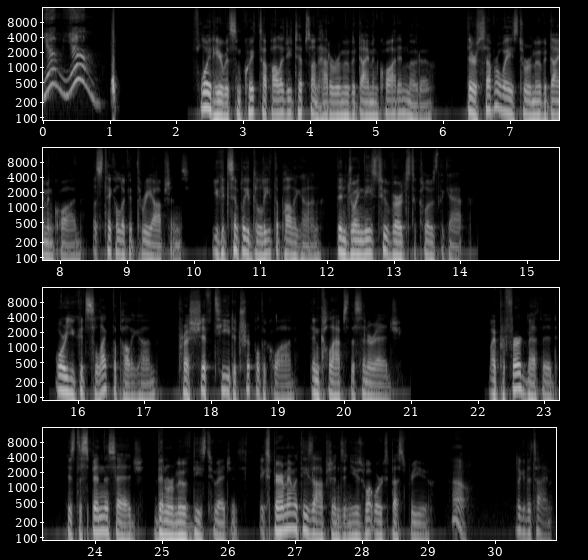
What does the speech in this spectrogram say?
Yum, yum! Floyd here with some quick topology tips on how to remove a diamond quad in Modo. There are several ways to remove a diamond quad. Let's take a look at three options. You could simply delete the polygon, then join these two verts to close the gap. Or you could select the polygon, press Shift T to triple the quad, then collapse the center edge. My preferred method is to spin this edge, then remove these two edges. Experiment with these options and use what works best for you. Oh, look at the time.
